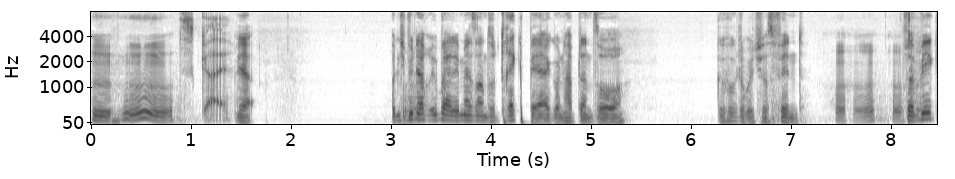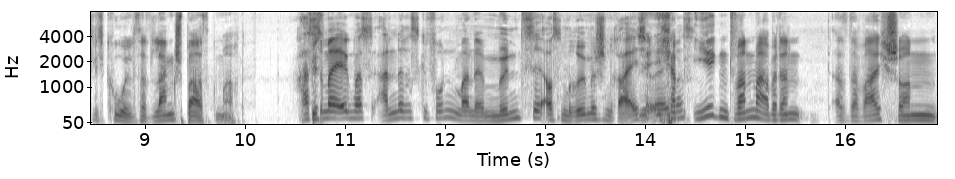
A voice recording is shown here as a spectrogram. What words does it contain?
Mhm. Das ist geil. Ja. Und ich bin auch überall immer so an so Dreckberge und habe dann so geguckt, ob ich was finde. Das war wirklich cool. Das hat langen Spaß gemacht. Hast du mal irgendwas anderes gefunden? Mal eine Münze aus dem Römischen Reich? oder Ich habe irgendwann mal, aber dann, also da war ich schon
